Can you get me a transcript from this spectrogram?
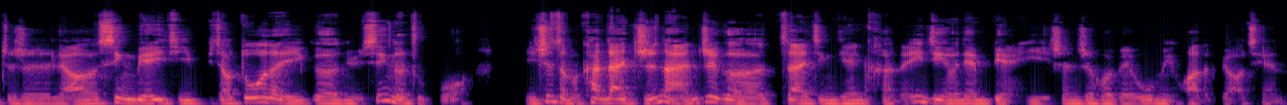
就是聊性别议题比较多的一个女性的主播，你是怎么看待直男这个在今天可能已经有点贬义，甚至会被污名化的标签呢？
